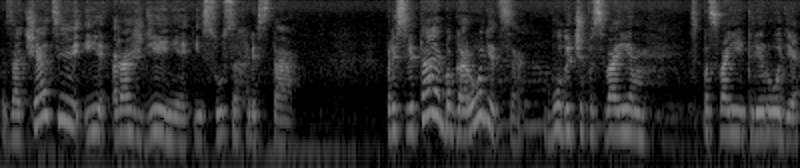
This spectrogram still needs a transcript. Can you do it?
зачатие и рождение Иисуса Христа. Пресвятая Богородица, будучи по, своим, по своей природе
